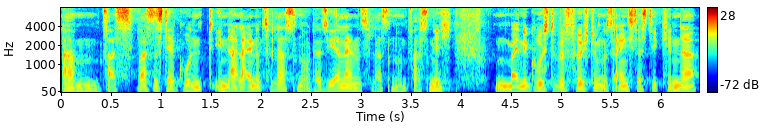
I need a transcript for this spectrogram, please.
ähm, was, was ist der Grund, ihn alleine zu lassen oder sie alleine zu lassen und was nicht. Meine größte Befürchtung ist eigentlich, dass die Kinder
